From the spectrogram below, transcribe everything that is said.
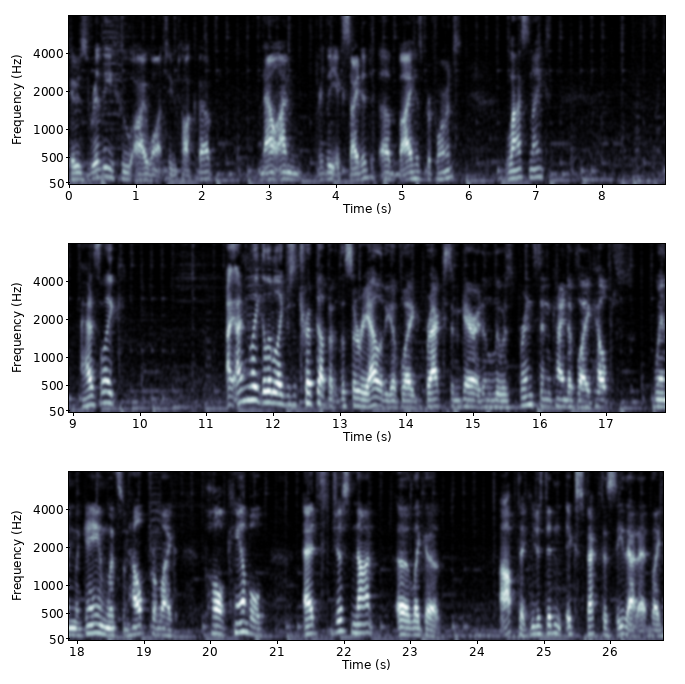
who's really who I want to talk about. Now I'm really excited uh, by his performance last night. Has like, I, I'm like a little like just tripped up at the surreality of like Braxton Garrett and Lewis Brinson kind of like helped win the game with some help from like Paul Campbell. It's just not uh, like a optic. You just didn't expect to see that at like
